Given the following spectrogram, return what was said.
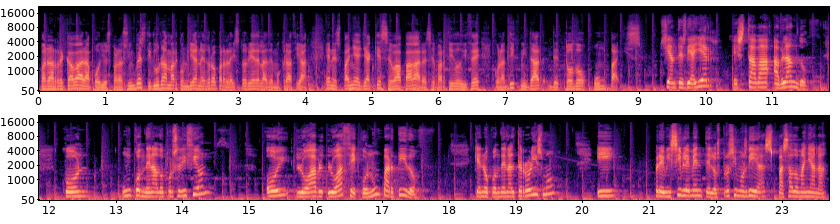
para recabar apoyos para su investidura marca un día negro para la historia de la democracia en España, ya que se va a pagar ese partido, dice, con la dignidad de todo un país. Si antes de ayer estaba hablando con un condenado por sedición, hoy lo hace con un partido que no condena el terrorismo y previsiblemente en los próximos días, pasado mañana,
